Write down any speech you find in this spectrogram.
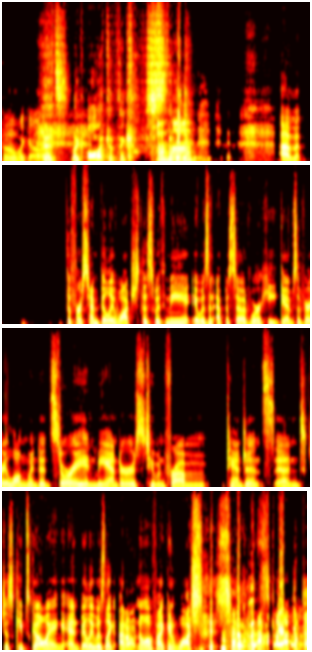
Oh my god. It's like all I could think of. Uh huh. Um, the first time Billy watched this with me, it was an episode where he gives a very long-winded story and meanders to and from tangents and just keeps going. And Billy was like, "I don't know if I can watch this show. This character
